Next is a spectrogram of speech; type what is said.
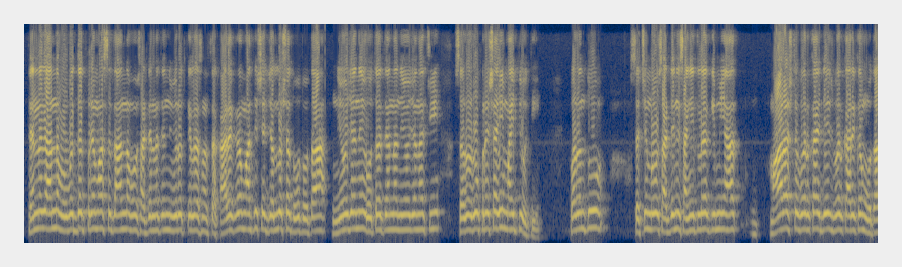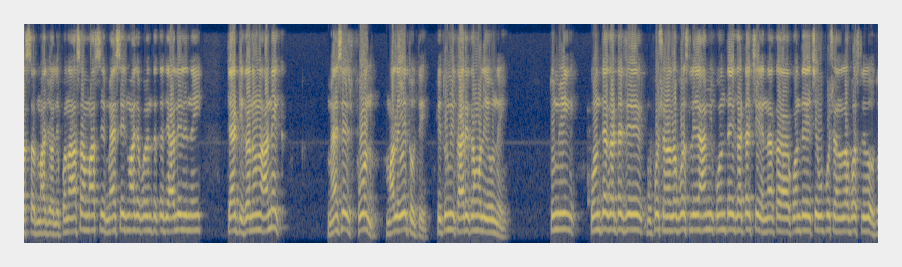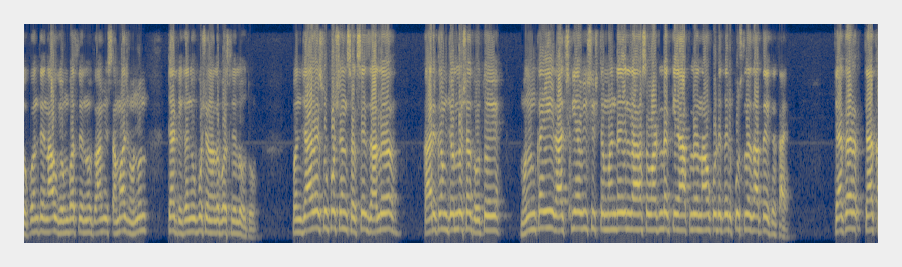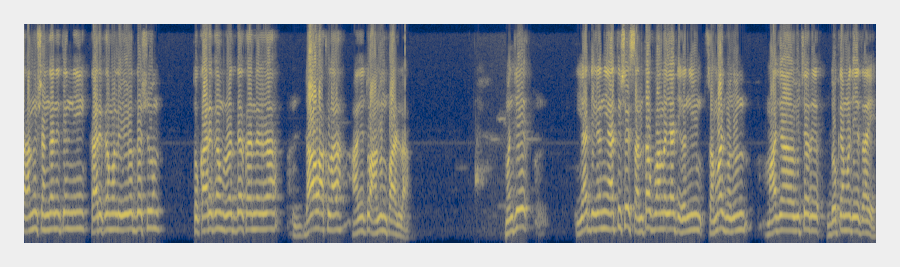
त्यांना जर अण्णाभाऊबद्दल प्रेम असतं तर अण्णाभाऊ साठ्यांना त्यांनी विरोध केलाच नसता. कार्यक्रम अतिशय जल्लोषात होत होता नियोजनही होतं त्यांना नियोजनाची सर्व रूपरेषाही माहिती होती. परंतु सचिन भाऊ साठेंनी सांगितलं की मी आज महाराष्ट्रभर काय देशभर कार्यक्रम होत असतात माझ्यावाले. पण असा मासे मॅसेज माझ्यापर्यंत कधी आलेले नाही. त्या ठिकाणाहून अनेक मॅसेज फोन मला येत होते की तुम्ही कार्यक्रमाला येऊ नये. तुम्ही कोणत्या गटाचे उपोषणाला बसले आम्ही कोणत्याही गटाचे नका कोणत्या याचे उपोषणाला बसलेलो होतो कोणते नाव घेऊन बसलेलो नव्हतो आम्ही समाज म्हणून त्या ठिकाणी उपोषणाला बसलेलो होतो. पण ज्यावेळेस उपोषण सक्सेस झालं कार्यक्रम जल्लोषात होतोय म्हणून काही राजकीय विशिष्ट मंडळींना असं वाटलं की आपलं नाव कुठेतरी पुसलं जातंय का काय? त्या कर त्या अनुषंगाने त्यांनी कार्यक्रमाला विरोध दर्शवून तो कार्यक्रम रद्द करण्याचा डाव आखला आणि तो आणून पाडला. म्हणजे या ठिकाणी अतिशय संताप मला या ठिकाणी समाज म्हणून माझ्या विचार डोक्यामध्ये येत आहे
